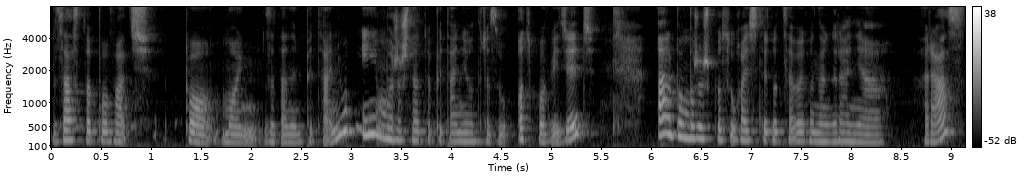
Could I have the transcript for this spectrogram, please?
zastopować po moim zadanym pytaniu i możesz na to pytanie od razu odpowiedzieć, albo możesz posłuchać tego całego nagrania raz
